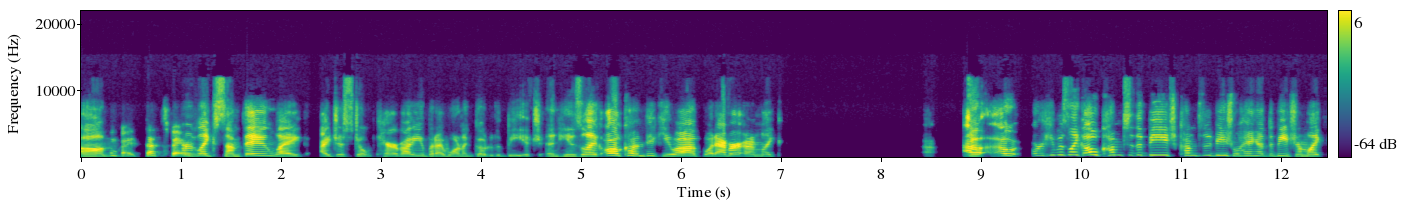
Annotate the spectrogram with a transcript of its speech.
Um Okay, that's fair. or like something like I just don't care about you, but I want to go to the beach. And he's like, "Oh, come pick you up, whatever." And I'm like, uh, uh, oh, or he was like, "Oh, come to the beach, come to the beach, we'll hang out at the beach." I'm like,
